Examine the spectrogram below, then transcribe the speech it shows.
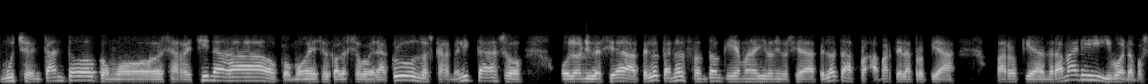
mucho encanto como es Arrechínaga o como es el Colegio Veracruz, los Carmelitas o, o, la Universidad de la Pelota, ¿no? El frontón que llaman allí la Universidad de la Pelota, aparte de la propia parroquia Andramari y bueno, pues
